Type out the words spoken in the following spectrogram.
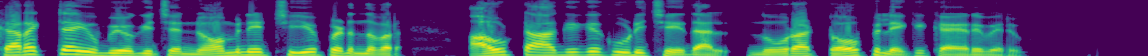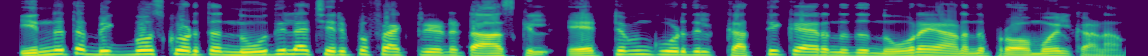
കറക്റ്റായി ഉപയോഗിച്ച് നോമിനേറ്റ് ചെയ്യപ്പെടുന്നവർ ഔട്ടാകുക കൂടി ചെയ്താൽ നൂറ ടോപ്പിലേക്ക് കയറി വരും. ഇന്നത്തെ ബിഗ് ബോസ് കൊടുത്ത നൂതില ചെരുപ്പ് ഫാക്ടറിയുടെ ടാസ്കിൽ ഏറ്റവും കൂടുതൽ കത്തിക്കയറുന്നത് നൂറയാണെന്ന് പ്രോമോയിൽ കാണാം.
